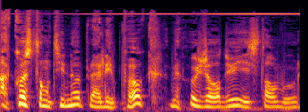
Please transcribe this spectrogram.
à Constantinople à l'époque, aujourd'hui Istanbul.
